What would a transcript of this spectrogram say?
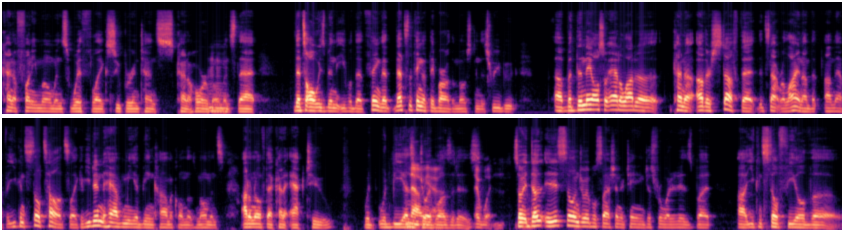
kind of funny moments with like super intense kind of horror Mhm. moments that that's always been the Evil Dead thing. That that's the thing that they borrow the most in this reboot. Uh, but then they also add a lot of kind of other stuff that it's not relying on, on that. But you can still tell it's like if you didn't have Mia being comical in those moments, I don't know if that kind of act two would, would be as No, enjoyable yeah. as it is. It wouldn't. So it does. It is still enjoyable slash entertaining just for what it is, but uh, you can still feel the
